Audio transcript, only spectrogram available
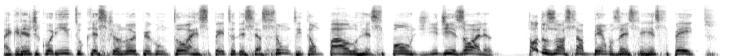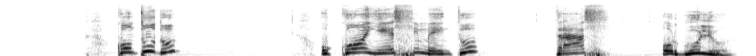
A igreja de Corinto questionou e perguntou a respeito desse assunto, então Paulo responde e diz: Olha, todos nós sabemos a esse respeito. Contudo, o conhecimento traz orgulho.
